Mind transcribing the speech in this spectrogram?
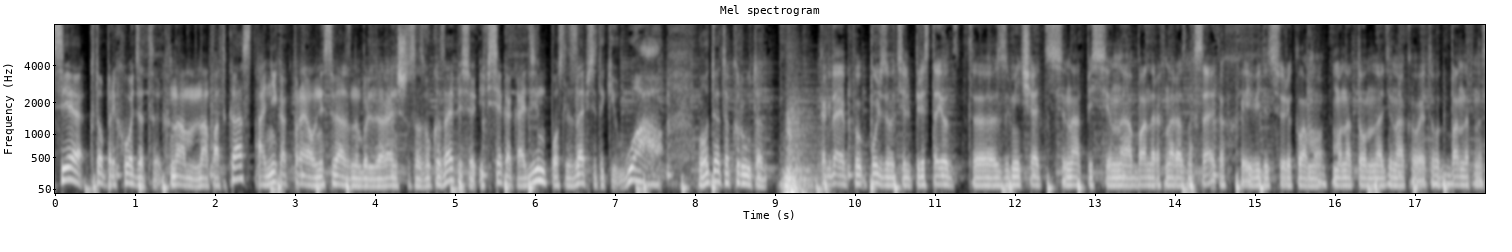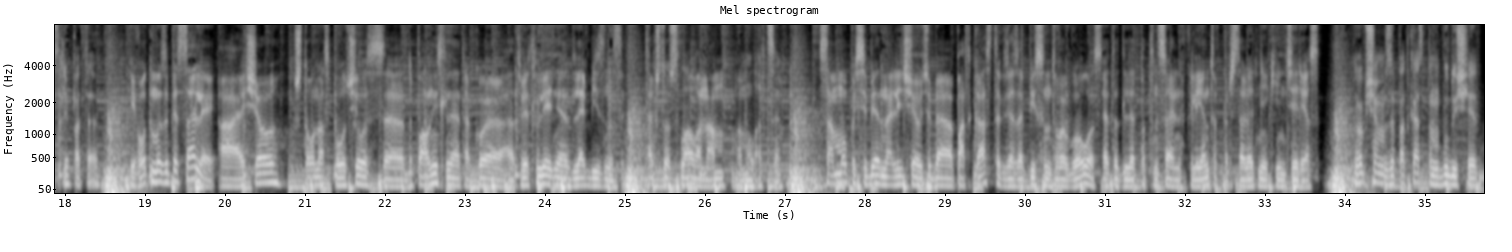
Все, кто приходят к нам на подкаст, они, как правило, не связаны были раньше со звукозаписью, и все как один после записи такие «Вау, вот это круто!» Когда пользователь перестает э, замечать надписи на баннерах на разных сайтах и видит всю рекламу монотонно одинаково, это вот баннерная слепота. И вот мы записали, а еще что у нас получилось э, дополнительное такое ответвление для бизнеса. Так что слава нам, мы молодцы. Само по себе наличие у тебя подкаста, где записан твой голос, это для потенциальных клиентов представляет некий интерес. В общем, за подкастом будущее.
